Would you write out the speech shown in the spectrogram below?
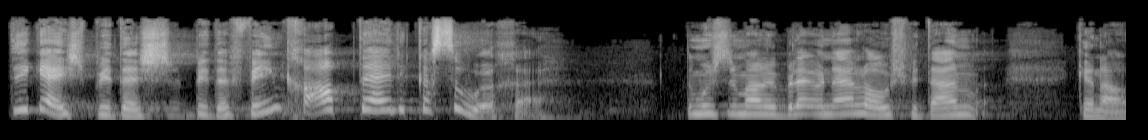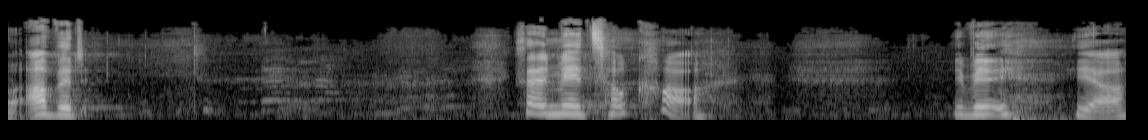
die gehst bei der, bei der Finkenabteilung suchen. Du musst dir mal überlegen, und dann läufst du bei dem, genau. Aber, ich sage, wir haben es auch gehabt. Ich bin, ja.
